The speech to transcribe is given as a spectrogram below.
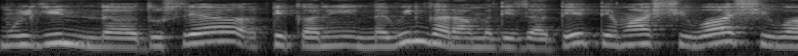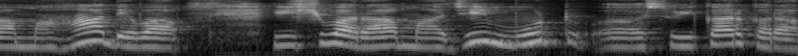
मुलगी न दुसऱ्या ठिकाणी नवीन घरामध्ये जाते तेव्हा शिवा शिवा महादेवा ईश्वरा माझी मूठ स्वीकार करा.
